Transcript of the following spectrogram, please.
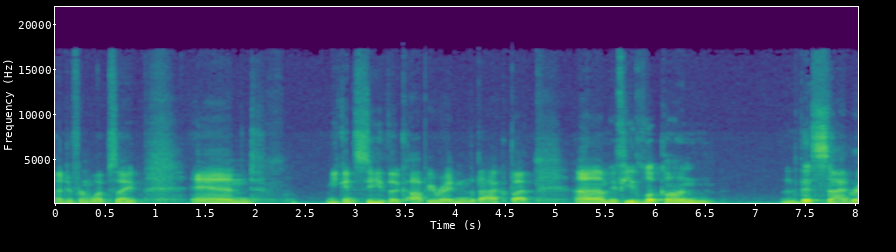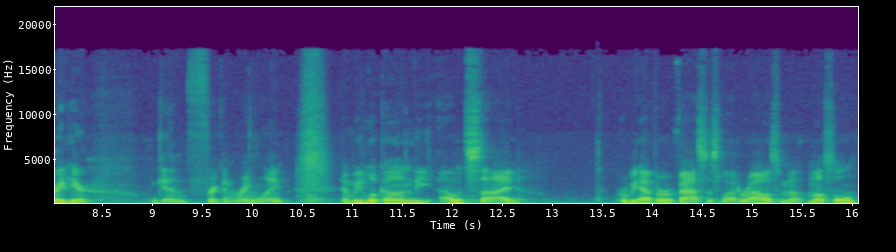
a different website and you can see the copyright in the back but um, if you look on this side right here, again, freaking ring light, and we look on the outside where we have our vastus lateralis mu- muscle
